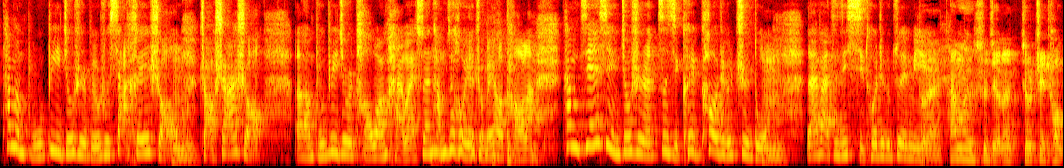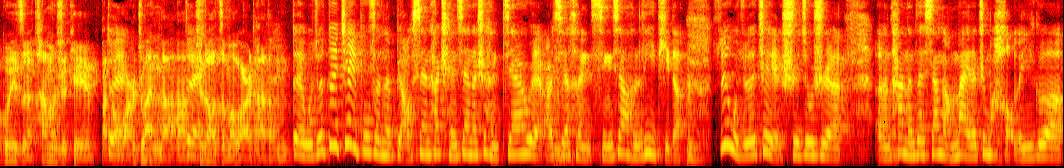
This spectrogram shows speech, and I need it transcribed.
他们不必就是比如说下黑手、嗯找杀手，呃，不必就是逃往海外。虽然他们最后也准备要逃了，他们坚信就是自己可以靠这个制度嗯来把自己洗脱这个罪名。对他们是觉得就是这套规则，他们是可以把它玩转的啊，知道怎么玩它的。嗯对，我觉得对这一部分的表现，它呈现的是很尖锐，而且很形象、很立体的。嗯所以我觉得这也是就是，嗯、它能在香港卖的这么好的一个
